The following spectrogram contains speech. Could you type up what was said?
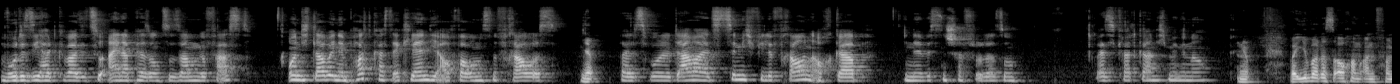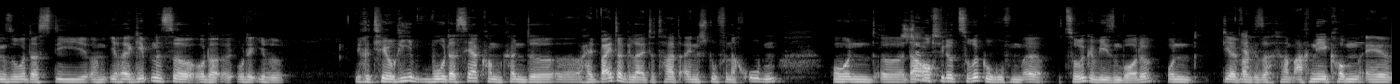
wurde sie halt quasi zu einer Person zusammengefasst. Und ich glaube, in dem Podcast erklären die auch, warum es eine Frau ist. Ja. Weil es wohl damals ziemlich viele Frauen auch gab in der Wissenschaft oder so. Weiß ich gerade gar nicht mehr genau. Ja. Bei ihr war das auch am Anfang so, dass die ähm, ihre Ergebnisse oder, oder ihre, ihre Theorie, wo das herkommen könnte, äh, halt weitergeleitet hat, eine Stufe nach oben und äh, da auch wieder zurückgerufen, äh, zurückgewiesen wurde und die einfach Ja. gesagt haben, ach nee, komm, ey,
